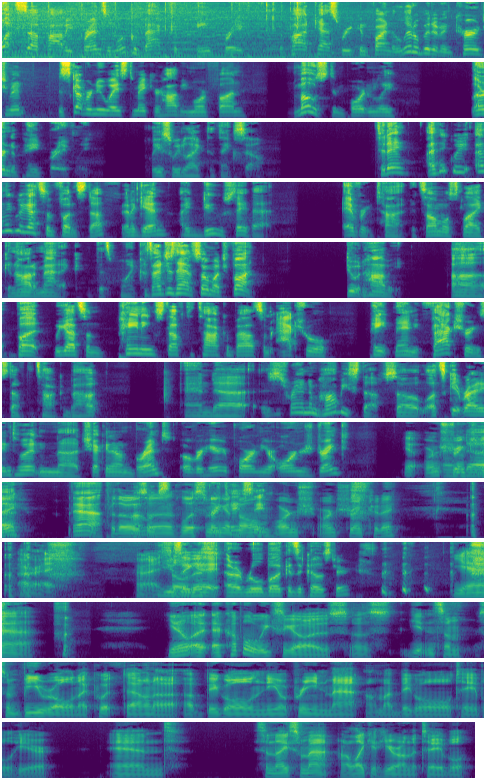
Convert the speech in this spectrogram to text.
What's up, hobby friends, and welcome back to Paint Bravely, the podcast where you can find a little bit of encouragement, discover new ways to make your hobby more fun, most importantly, learn to paint bravely. At least we'd like to think so. Today, I think we I think we got some fun stuff, and again, I do say that every time. It's almost like an automatic at this point because I just have so much fun doing hobby. Uh, but we got some painting stuff to talk about, some actual paint manufacturing stuff to talk about, and uh, just random hobby stuff. So let's get right into it and uh, checking on Brent over here pouring your orange drink. Yeah, orange And, drink uh, today. Yeah, For those uh, listening at home, orange orange drink today. All right. All right. using so this, a, a rule book as a coaster. yeah. You know, a, a couple of weeks ago, I was I was getting some some B roll, and I put down a, a big old neoprene mat on my big old table here, and it's a nice mat. I like it here on the table.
